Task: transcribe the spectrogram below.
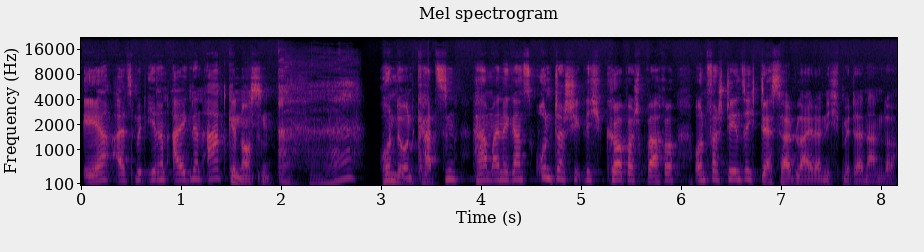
eher als mit ihren eigenen Artgenossen. Hunde und Katzen haben eine ganz unterschiedliche Körpersprache und verstehen sich deshalb leider nicht miteinander.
